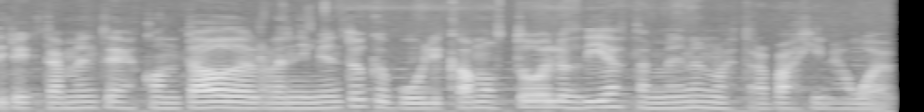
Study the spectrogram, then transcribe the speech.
directamente descontado del rendimiento que publicamos todos los días también en nuestra página web.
